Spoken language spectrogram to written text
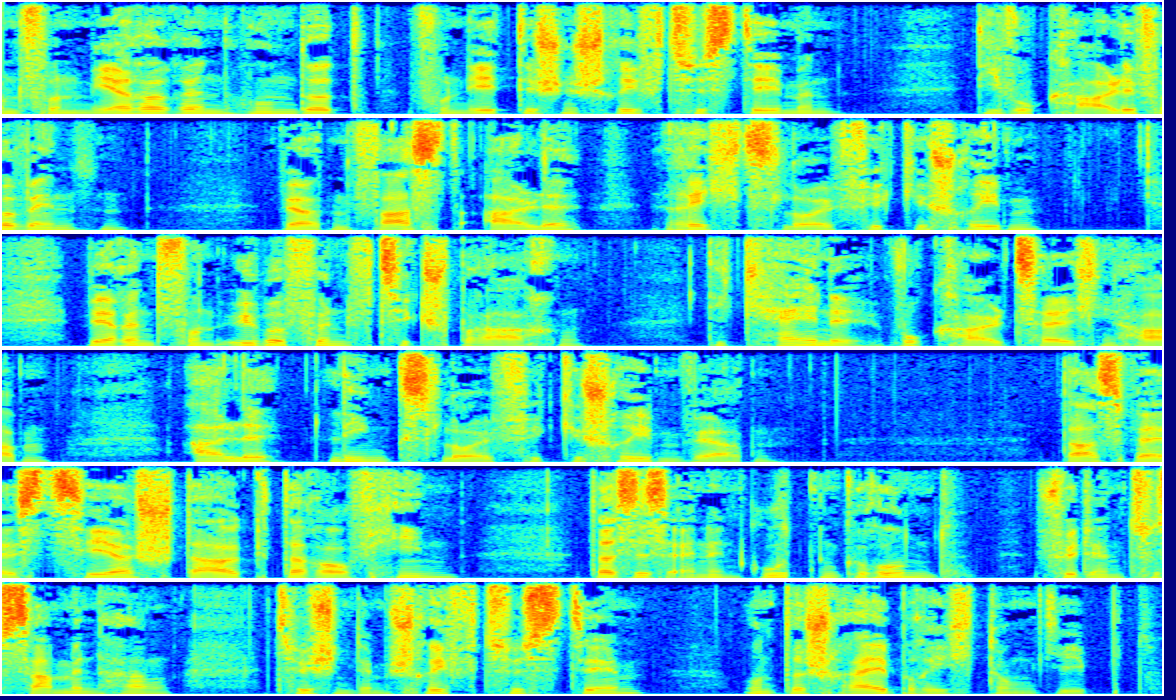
und von mehreren hundert phonetischen Schriftsystemen, die Vokale verwenden, werden fast alle rechtsläufig geschrieben, während von über 50 Sprachen, die keine Vokalzeichen haben, alle linksläufig geschrieben werden. Das weist sehr stark darauf hin, dass es einen guten Grund für den Zusammenhang zwischen dem Schriftsystem und der Schreibrichtung gibt.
